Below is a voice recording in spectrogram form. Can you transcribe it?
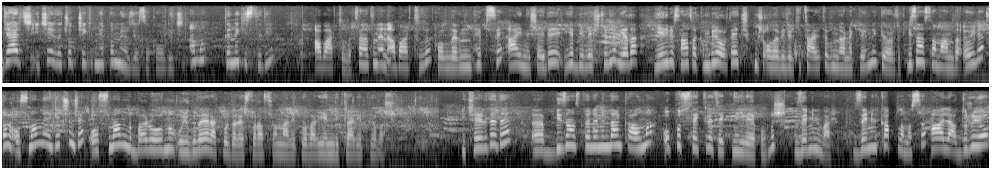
Gerçi içeride çok çekim yapamıyoruz yasak olduğu için ama demek istediğim abartılır. Sanatın en abartılı kollarının hepsi aynı şeyde ya birleştirilir ya da yeni bir sanat akımı bile ortaya çıkmış olabilir ki tarihte bunun örneklerini gördük. Bizans zamanında öyle. Sonra Osmanlı'ya geçince Osmanlı baroğunu uygulayarak burada restorasyonlar yapıyorlar, yenilikler yapıyorlar. İçeride de e, Bizans döneminden kalma opus tekle tekniğiyle yapılmış zemin var. Zemin kaplaması hala duruyor.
